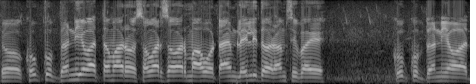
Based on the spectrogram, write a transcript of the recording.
તો ખૂબ ખૂબ ધન્યવાદ તમારો. સવાર સવારમાં આવો ટાઈમ લઈ લીધો, રામસિંહભાઈએ. ખૂબ ખૂબ ધન્યવાદ.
